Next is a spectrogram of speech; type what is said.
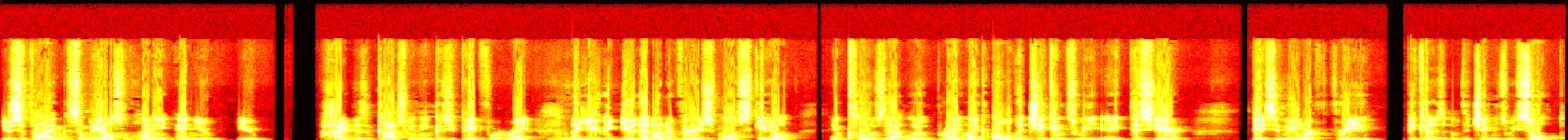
you're supplying somebody else with honey and your, your hive doesn't cost you anything because you paid for it, right? Mhm. Like you could do that on a very small scale and close that loop, right? Like all the chickens we ate this year basically were free because of the chickens we sold,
